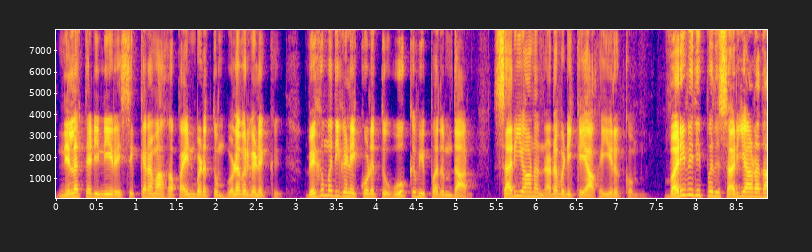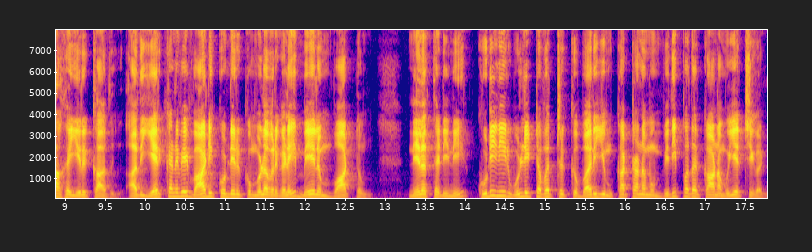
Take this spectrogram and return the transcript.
நிலத்தடி நீரை சிக்கனமாக பயன்படுத்தும் உழவர்களுக்கு வெகுமதிகளை கொடுத்து ஊக்குவிப்பதும் தான் சரியான நடவடிக்கையாக இருக்கும். வரி விதிப்பது சரியானதாக இருக்காது. அது ஏற்கனவே வாடிக்கொண்டிருக்கும் உழவர்களை மேலும் வாட்டும். நிலத்தடி நீர் குடிநீர் உள்ளிட்டவற்றுக்கு வரியும் கட்டணமும் விதிப்பதற்கான முயற்சிகள்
